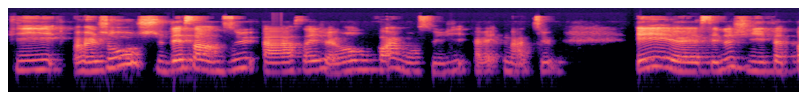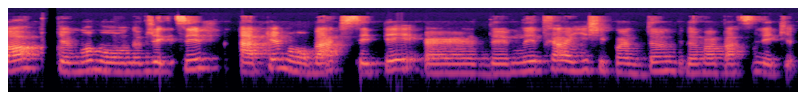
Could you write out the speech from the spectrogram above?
Puis un jour, je suis descendue à Saint-Jérôme faire mon suivi avec Mathieu. Et euh, c'est là que j'y ai fait part que moi, mon objectif après mon bac, c'était euh, de venir travailler chez Quantum et de faire partie de l'équipe.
